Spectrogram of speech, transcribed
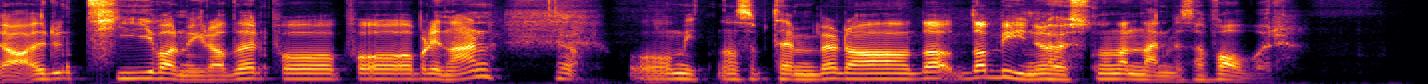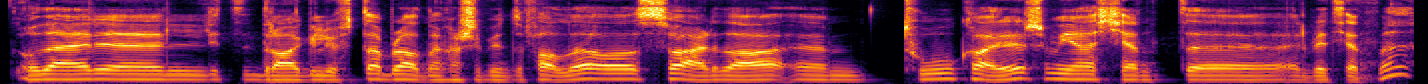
ja, rundt ti varmegrader på, på Blindern. Ja. Og midten av september, da, da, da begynner jo høsten å nærme seg for alvor. Og det er eh, litt drag i lufta, bladene har kanskje begynt å falle, og så er det da um, to karer som vi har kjent, uh, blitt kjent med.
